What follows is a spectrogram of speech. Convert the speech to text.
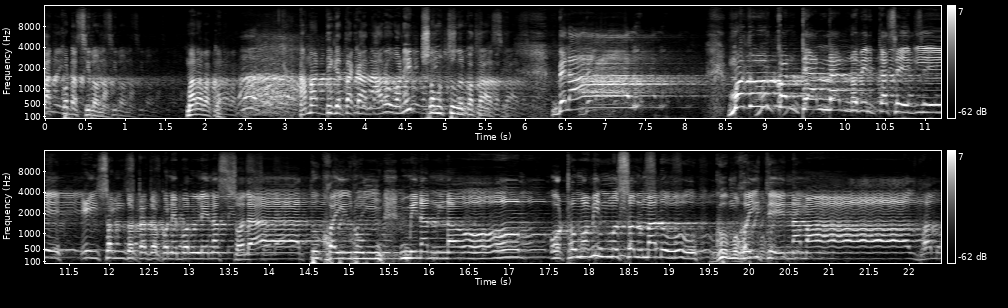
বাক্যটা ছিল না। মারা বাক্য আমার দিকে তাকান, আরও অনেক সমস্ত কথা আছে। বেলাল, মধুর কণ্ঠে আল্লাহর নবীর কাছে গিয়ে এই ছন্দটা যখন বললেন আসসালাতু খায়রুম মিনান নাওম, ওঠো মুমিন মুসলমানো ঘুম হইতে নামাজ ভালো।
